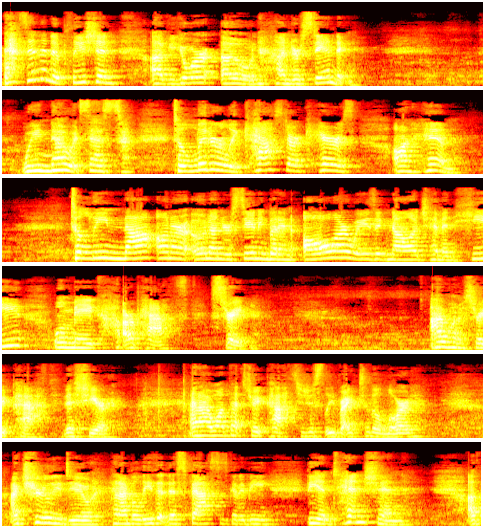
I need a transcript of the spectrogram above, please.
That's in the depletion of your own understanding. We know it says to, to literally cast our cares on Him, to lean not on our own understanding, but in all our ways acknowledge Him, and He will make our paths straight. I want a straight path this year. And I want that straight path to just lead right to the Lord. I truly do. And I believe that this fast is going to be the intention of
